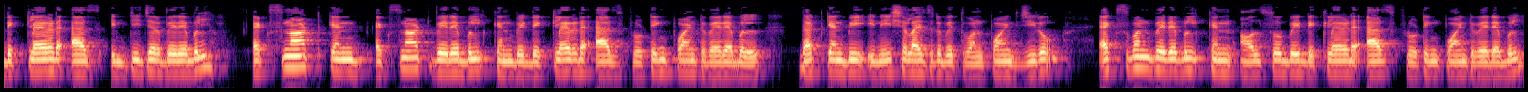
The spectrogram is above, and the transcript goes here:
declared as integer variable. X naught can x naught variable can be declared as floating point variable that can be initialized with 1.0 x1 variable can also be declared as floating point variable.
